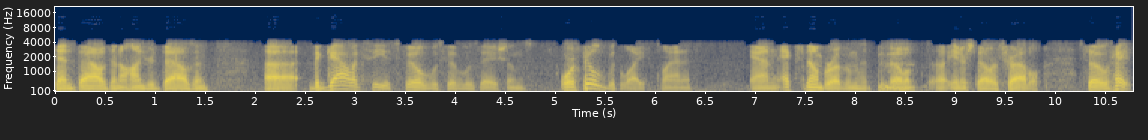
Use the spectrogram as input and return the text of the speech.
ten thousand, a hundred thousand. Uh, the galaxy is filled with civilizations or filled with life planets, and X number of them have developed uh, interstellar travel. So hey,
